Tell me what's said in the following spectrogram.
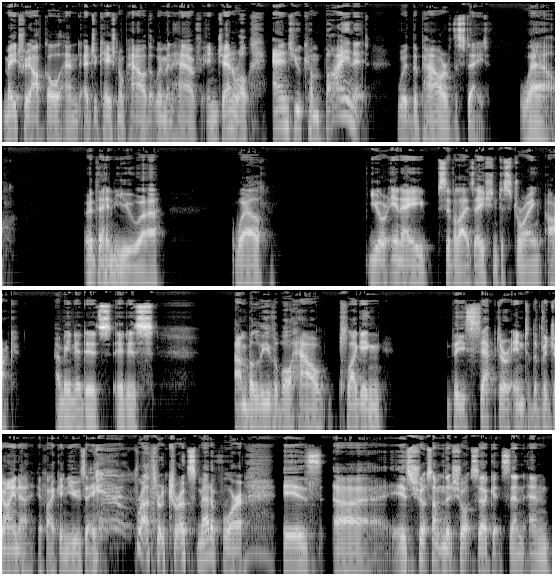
matriarchal and educational power that women have in general, and you combine it with the power of the state, well, then you, uh, well, you're in a civilization destroying arc. I mean, it is it is unbelievable how plugging the scepter into the vagina, if I can use a rather gross metaphor, is uh, is sh- something that short circuits and and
